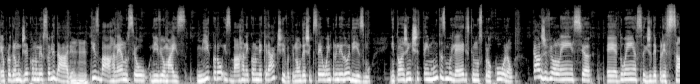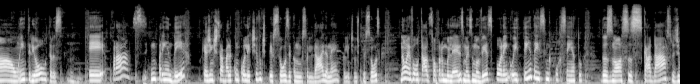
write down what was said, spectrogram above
é o programa de economia solidária, Uhum. que esbarra, né, no seu nível mais micro, esbarra na economia criativa, que não deixa de ser o empreendedorismo. Então, a gente tem muitas mulheres que nos procuram, casos de violência, é, doença de depressão, entre outras, para empreender, porque a gente trabalha com um coletivo de pessoas, economia solidária, né? Coletivo de pessoas. Não é voltado só para mulheres, mais uma vez, porém, 85% dos nossos cadastros de,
